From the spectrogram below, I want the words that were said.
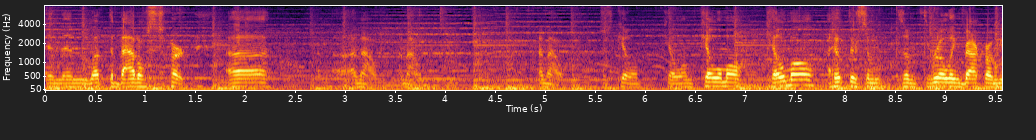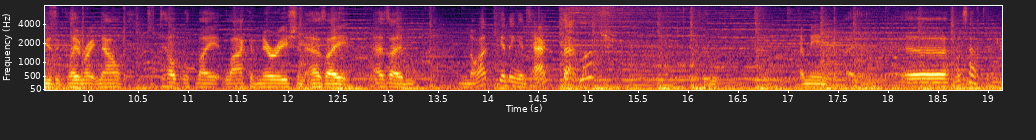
and then let the battle start. Uh, I'm out. I'm out. I'm out. Just kill them. Kill them. Kill them all. Kill them all. I hope there's some some thrilling background music playing right now, just to help with my lack of narration as I as I'm not getting attacked that much. I mean, uh, what's happening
